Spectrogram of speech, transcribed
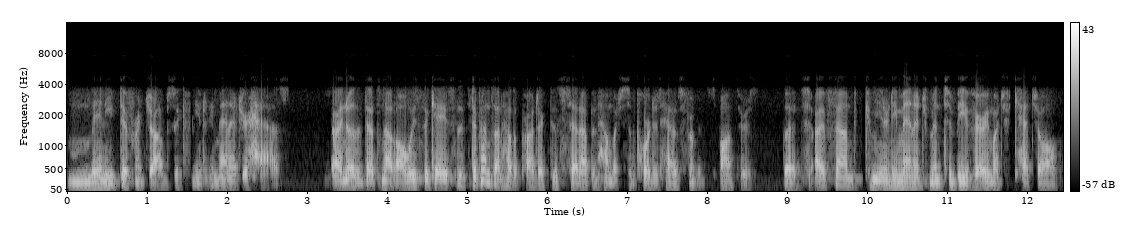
many different jobs a community manager has. I know that that's not always the case. It depends on how the project is set up and how much support it has from its sponsors. But I've found community management to be very much a catch-all,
